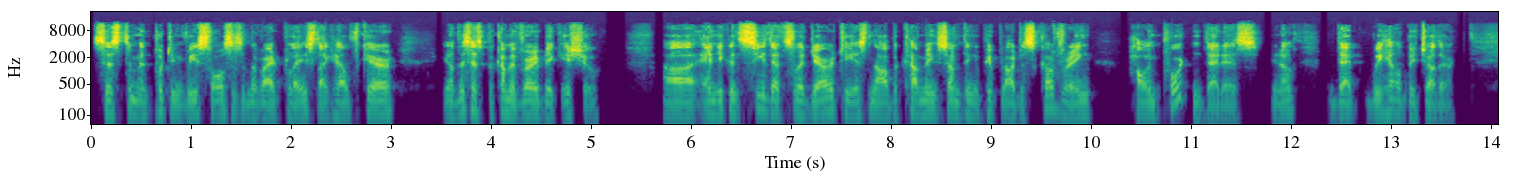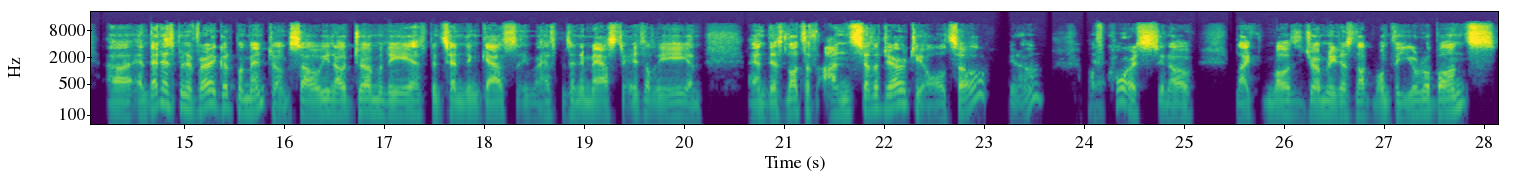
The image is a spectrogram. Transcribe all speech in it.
system and putting resources in the right place, like healthcare, you know, this has become a very big issue. Uh, and you can see that solidarity is now becoming something that people are discovering how important that is, you know, that we help each other. Uh, and that has been a very good momentum. So you know, Germany has been sending gas, has been sending mass to Italy, and and there's lots of unsolidarity also. You know, yeah. of course, you know, like most Germany does not want the euro bonds.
